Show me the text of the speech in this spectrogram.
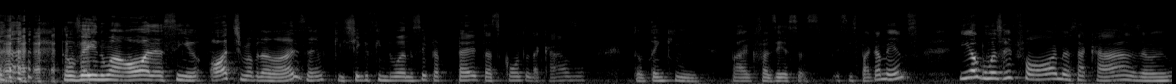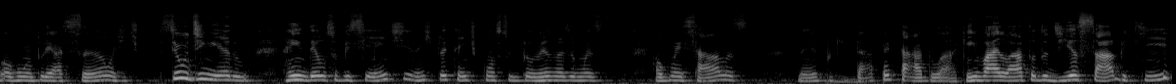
então veio numa hora assim ótima para nós, né? Porque chega o fim do ano sempre aperta as contas da casa. Então tem que fazer essas, esses pagamentos e algumas reformas na casa, alguma ampliação. A gente, se o dinheiro rendeu o suficiente, a gente pretende construir pelo menos mais algumas algumas salas, né? Porque tá apertado lá. Quem vai lá todo dia sabe que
